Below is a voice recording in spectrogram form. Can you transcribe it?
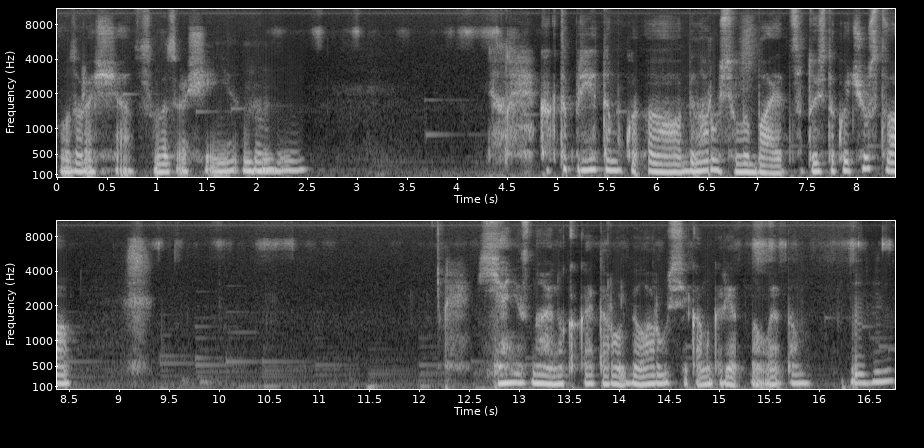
возвращаться. Возвращение. Мгм. Мгм. Как-то при этом э, Беларусь улыбается. То есть такое чувство, я не знаю, но какая-то роль Беларуси конкретно в этом. Мгм.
